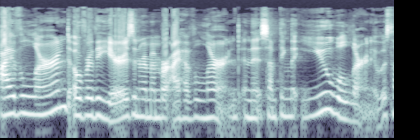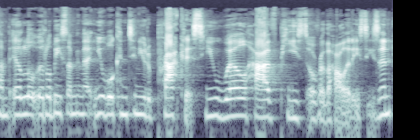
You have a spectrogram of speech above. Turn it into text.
I've learned over the years, and remember, I have learned, and it's something that you will learn. It was something. It'll it'll be something that you will continue to practice. You will have peace over the holiday season.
